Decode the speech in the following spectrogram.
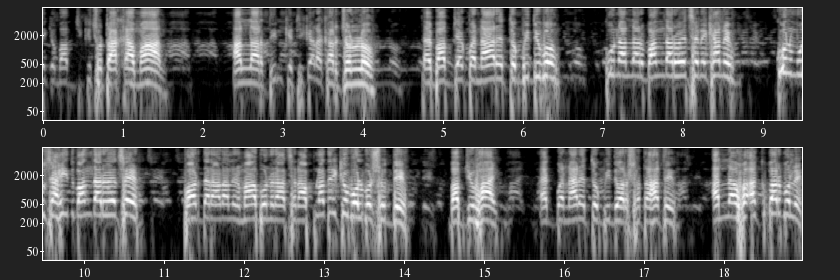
থেকে বাপজি কিছু টাকা, মাল। আল্লাহর দিনকে টিকে রাখার জন্য। তাই বাপজি একবার না রে তকবি দিব। কোন আল্লাহর বান্দা রয়েছেন এখানে? কোন মুজাহিদ বান্দা রয়েছে? পর্দার আড়ালের মা বোনেরা আছেন, আপনাদেরকেও বলব শুদ্ধে বাবজু ভাই, একবার নারে তকবি দেওয়ার সাথে হাতে আল্লাহ আকবার বলে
